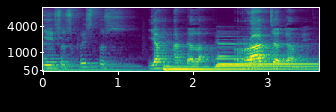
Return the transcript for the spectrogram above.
Yesus Kristus yang adalah Raja Damai.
